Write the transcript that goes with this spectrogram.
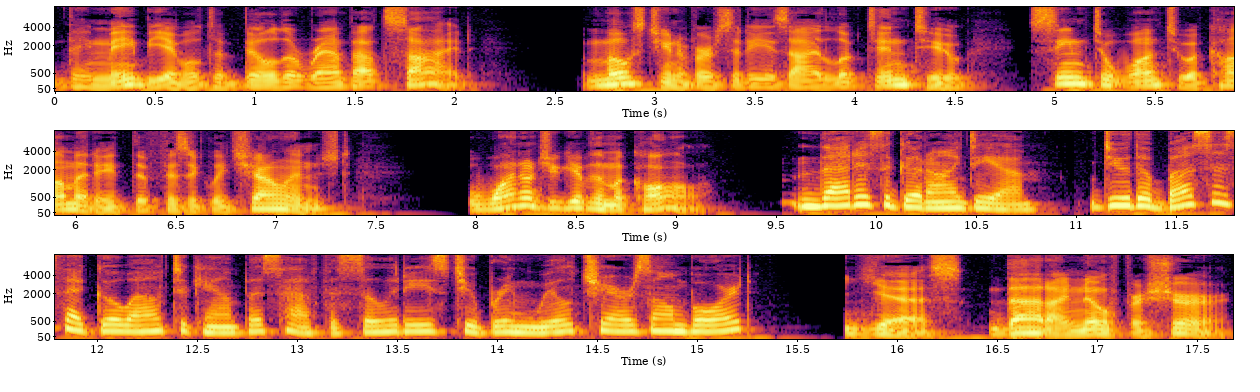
they may be able to build a ramp outside. Most universities I looked into seem to want to accommodate the physically challenged. Why don't you give them a call? That is a good idea. Do the buses that go out to campus have facilities to bring wheelchairs on board? Yes, that I know for sure.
